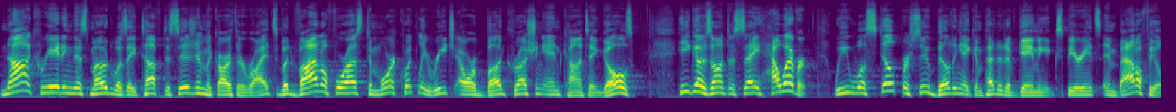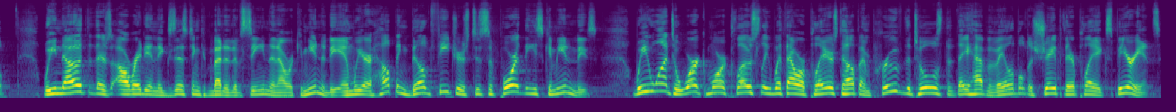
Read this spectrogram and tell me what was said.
Not creating this mode was a tough decision, McArthur writes, but vital for us to more quickly reach our bug crushing and content goals. He goes on to say, however, we will still pursue building a competitive gaming experience in Battlefield. We know that there's already an existing competitive scene in our community, and we are helping build features to support these communities. We want to work more closely with our players to help improve the tools that they have available to shape their play experience.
